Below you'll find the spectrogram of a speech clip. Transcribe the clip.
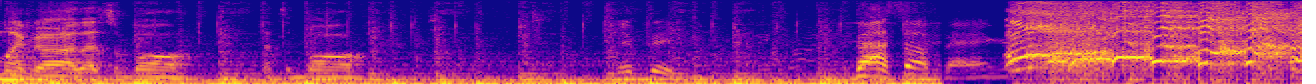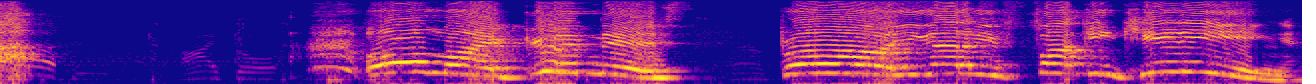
My god, that's a ball. That's a ball. Hit it. That's a banger. I oh! thought Oh my goodness! Bro, you gotta be fucking kidding!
